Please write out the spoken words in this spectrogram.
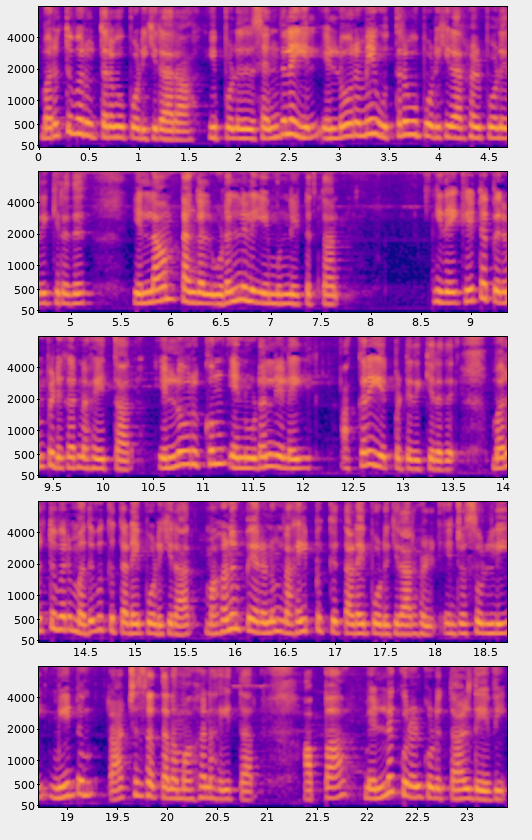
மருத்துவர் உத்தரவு போடுகிறாரா? இப்பொழுது செந்தலையில் எல்லோருமே உத்தரவு போடுகிறார்கள் போலிருக்கிறது. எல்லாம் தங்கள் உடல்நிலையை முன்னிட்டுத்தான். இதை கேட்ட பெரும்பிடுகர் நகைத்தார். எல்லோருக்கும் என் உடல்நிலை அக்கறை ஏற்பட்டிருக்கிறது. மருத்துவர் மதுவுக்கு தடை போடுகிறார். மகனும் பேரனும் நகைப்புக்கு தடை போடுகிறார்கள் என்று சொல்லி மீண்டும் ராட்சசத்தனமாக நகைத்தார். அப்பா மெல்ல குரல் கொடுத்தாள் தேவி.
